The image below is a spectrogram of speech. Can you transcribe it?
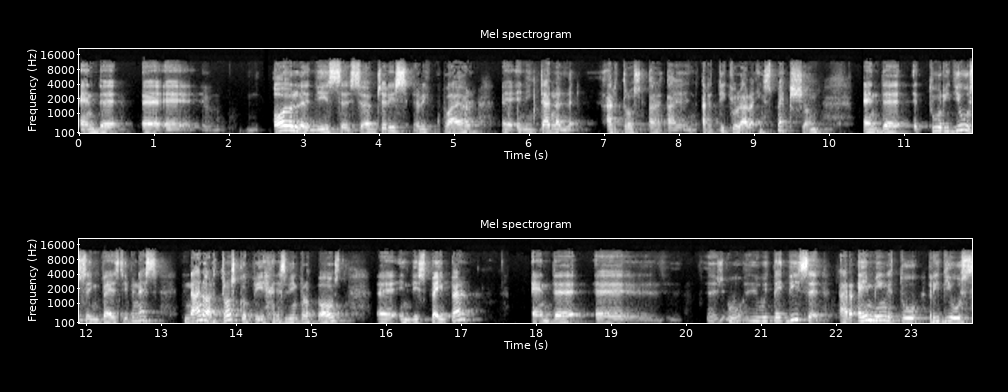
And uh, uh, all these surgeries require an internal articular inspection and uh, to reduce invasiveness, nanoarthroscopy has been proposed uh, in this paper. And uh, these are aiming to reduce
